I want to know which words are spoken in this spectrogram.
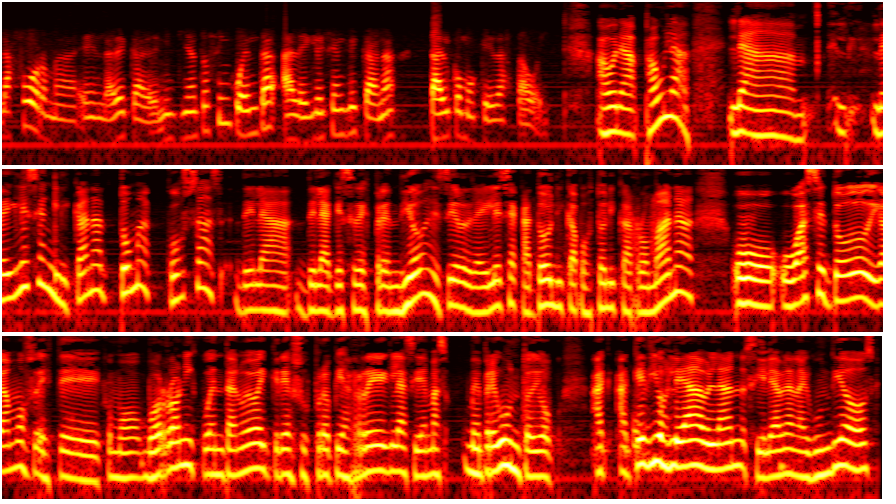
la forma en la década de 1550 a la iglesia anglicana tal como queda hasta hoy. Ahora, Paula, la, la iglesia anglicana toma cosas de la, de la que se desprendió, es decir, de la iglesia católica, apostólica romana, o, o hace todo, digamos, este, como borrón y cuenta nueva y crea sus propias reglas y demás. Me pregunto, digo, ¿a, a qué Dios le hablan? Si le hablan a algún Dios,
